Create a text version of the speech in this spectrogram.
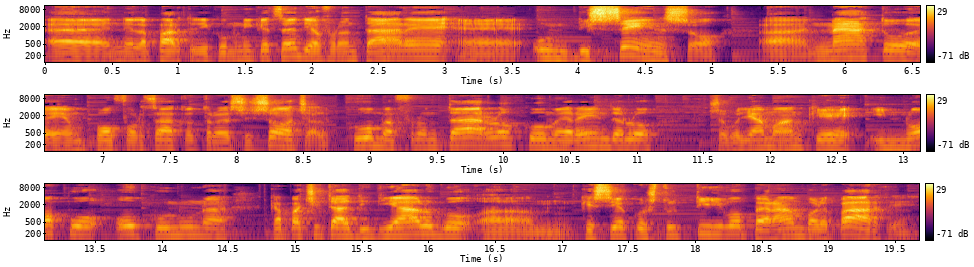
eh, nella parte di comunicazione di affrontare eh, un dissenso eh, nato e un po' forzato attraverso i social, come affrontarlo, come renderlo se vogliamo anche innocuo o con una capacità di dialogo um, che sia costruttivo per ambo le parti,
